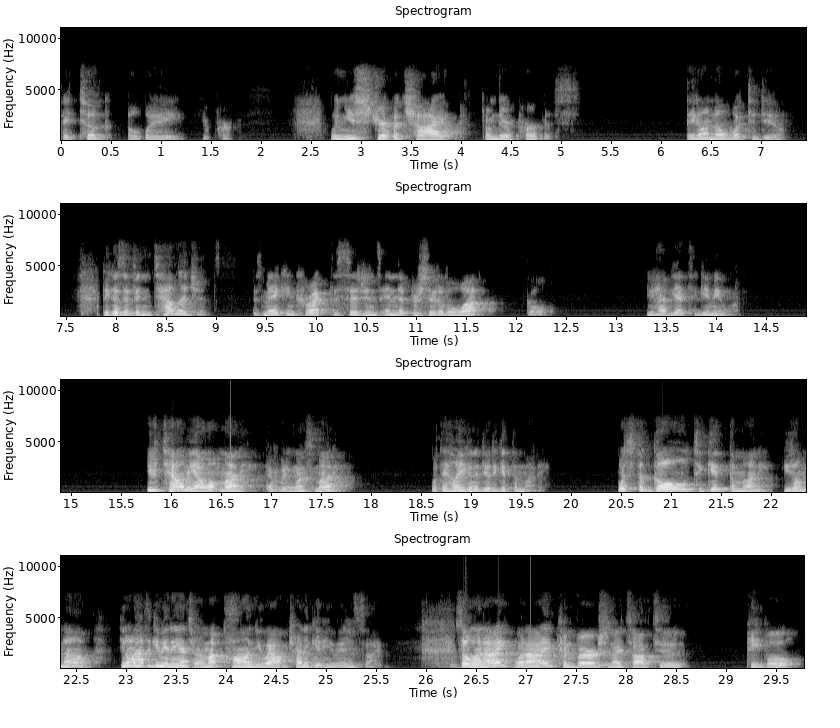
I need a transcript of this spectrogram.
They took away your purpose. When you strip a child from their purpose, they don't know what to do. Because if intelligence is making correct decisions in the pursuit of a what? Goal. You have yet to give me one. You tell me I want money. Everybody wants money. What the hell are you going to do to get the money? What's the goal to get the money? You don't know. You don't have to give me an answer. I'm not calling you out. I'm trying to give you mm-hmm. insight. So when I when I converse and I talk to people,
